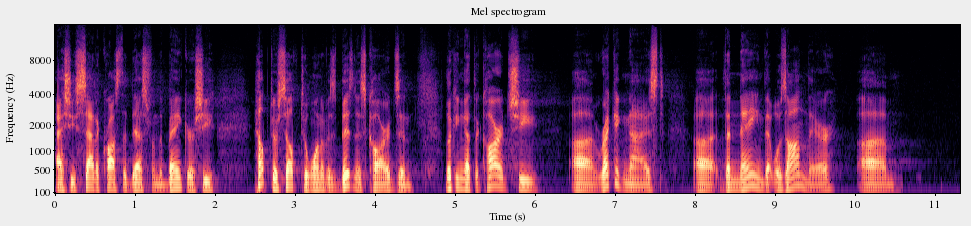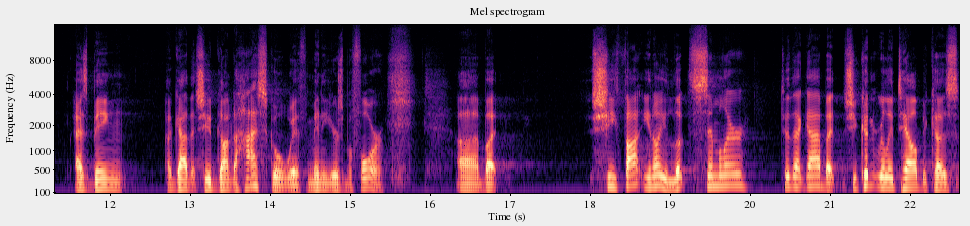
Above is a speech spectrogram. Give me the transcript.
as she sat across the desk from the banker, she helped herself to one of his business cards. And looking at the card, she uh, recognized uh, the name that was on there um, as being a guy that she had gone to high school with many years before. Uh, but she thought, you know, he looked similar to that guy, but she couldn't really tell because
